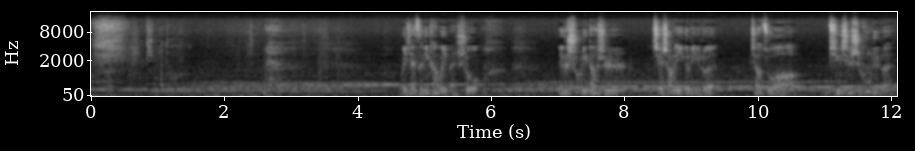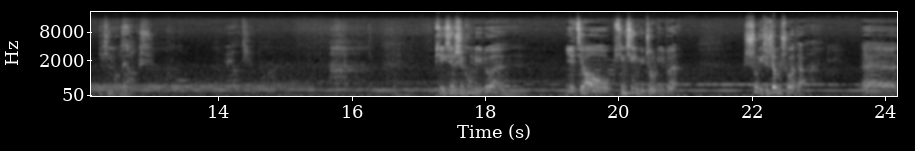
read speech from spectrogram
我听不懂。我以前曾经看过一本书那个书里当时介绍了一个理论叫做平行时空理论，你听过没有？没有听过。平行时空理论也叫平行宇宙理论，书里是这么说的。呃，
